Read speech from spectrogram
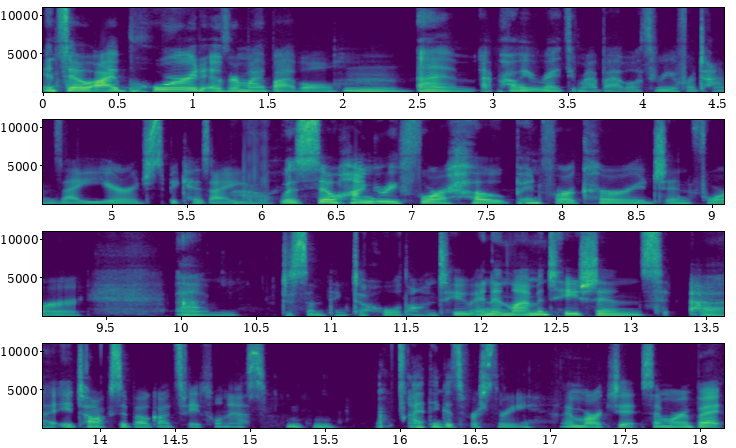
And so I poured over my Bible. Mm. Um, I probably read through my Bible three or four times that year just because I Wow. was so hungry for hope and for courage and for um, just something to hold on to. And in Lamentations, uh, it talks about God's faithfulness. Mhm. I think it's verse three. I marked it somewhere, but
